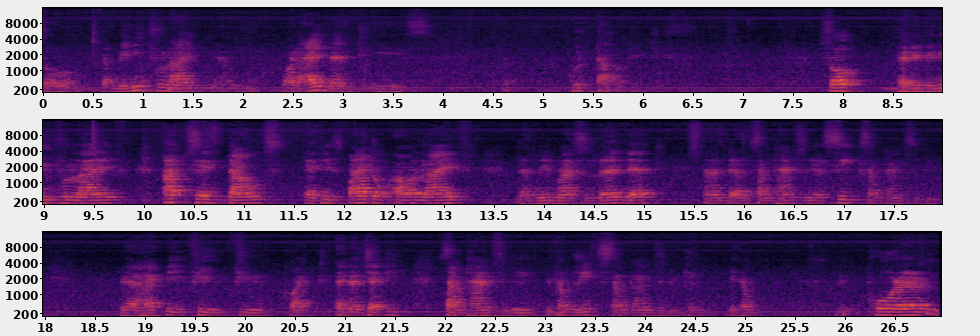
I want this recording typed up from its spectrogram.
So the meaningful life, what I meant is good practice. So very meaningful life, ups and downs, that is part of our life, that we must learn that. And uh, sometimes we are sick, sometimes we, we are happy, feel, feel quite energetic. Sometimes we become rich, sometimes we can become poorer.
